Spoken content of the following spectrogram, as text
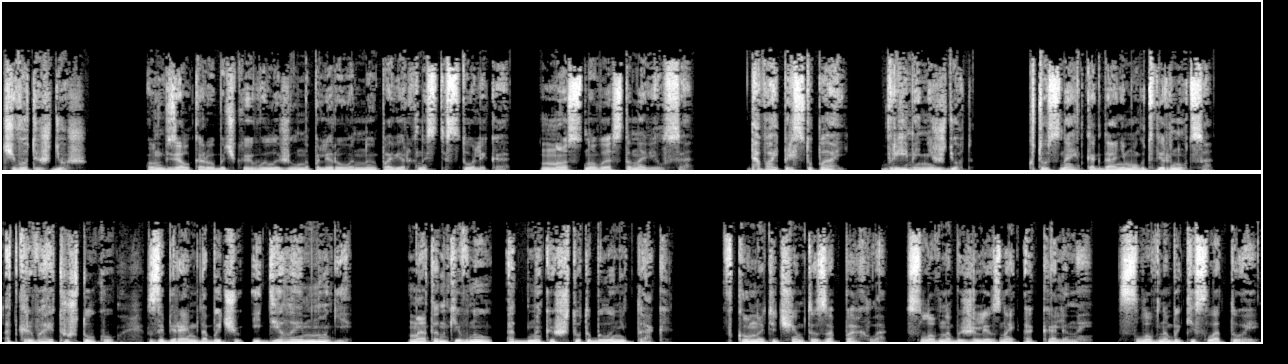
«Чего ты ждешь?» Он взял коробочку и выложил на полированную поверхность столика, но снова остановился. «Давай приступай. Время не ждет. Кто знает, когда они могут вернуться. Открывай эту штуку, забираем добычу и делаем ноги. Натан кивнул, однако что-то было не так. В комнате чем-то запахло, словно бы железной окалиной, словно бы кислотой,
